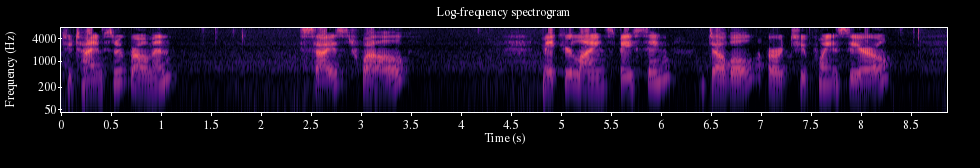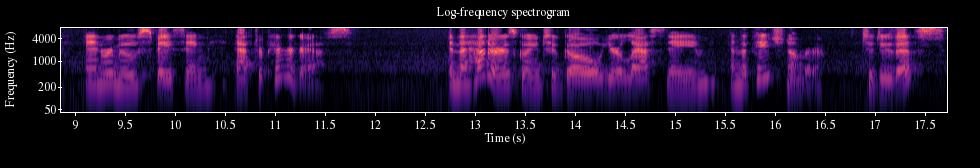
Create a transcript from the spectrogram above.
to Times New Roman, size 12. Make your line spacing double or 2.0 and remove spacing after paragraphs. In the header is going to go your last name and the page number. To do this,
